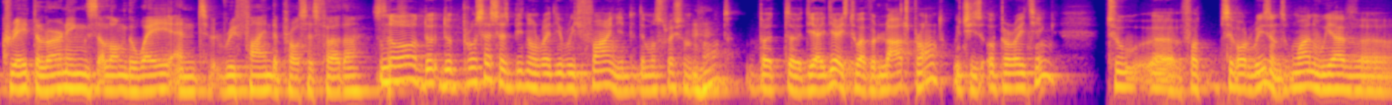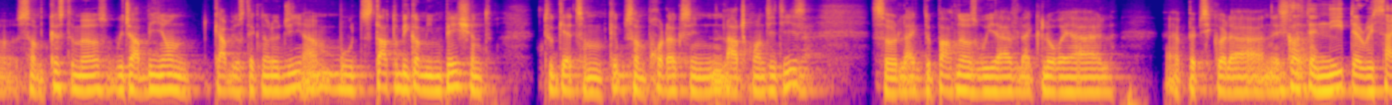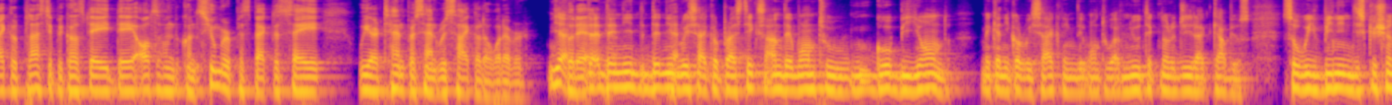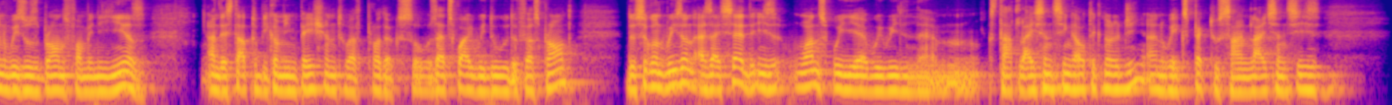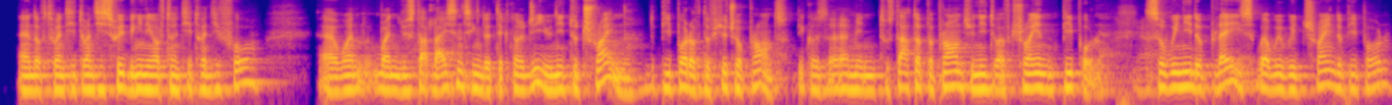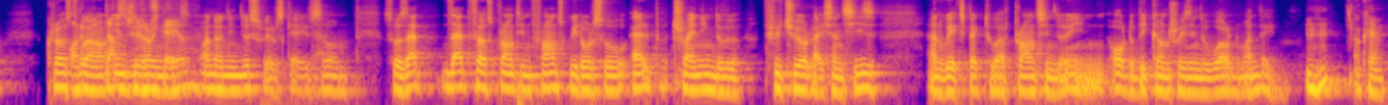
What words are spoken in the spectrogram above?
create the learnings along the way and refine the process further? No, the, the process has been already refined in the demonstration mm -hmm. plant, but uh, the idea is to have a large plant which is operating to uh, for several reasons. One, we have uh, some customers which are beyond Carbios technology and would start to become impatient to get some some products in large quantities. Yeah. So, like the partners we have, like L'Oreal, uh, Pepsi Cola, because they need the recycled plastic because they they also from the consumer perspective say we are 10% recycled or whatever. Yeah, so they, they, need they need yeah. recycled plastics and they want to go beyond mechanical recycling. They want to have new technology like Carbios. So we've been in discussion with those brands for many years and they start to become impatient to have products. So that's why we do the first plant. The second reason, as I said, is once we uh, we will um, start licensing our technology, and we expect to sign licenses end of 2023, beginning of 2024 uh, when when you start licensing the technology, you need to train the people of the future plant because uh, I mean to start up a plant, you need to have trained people. Yeah, yeah. So we need a place where we will train the people close on to our engineering scale. on an industrial scale. Yeah. So so that that first plant in France will also help training the future licensees, and we expect to have plants in the in all the big countries in the world one day. Mm -hmm. Okay.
